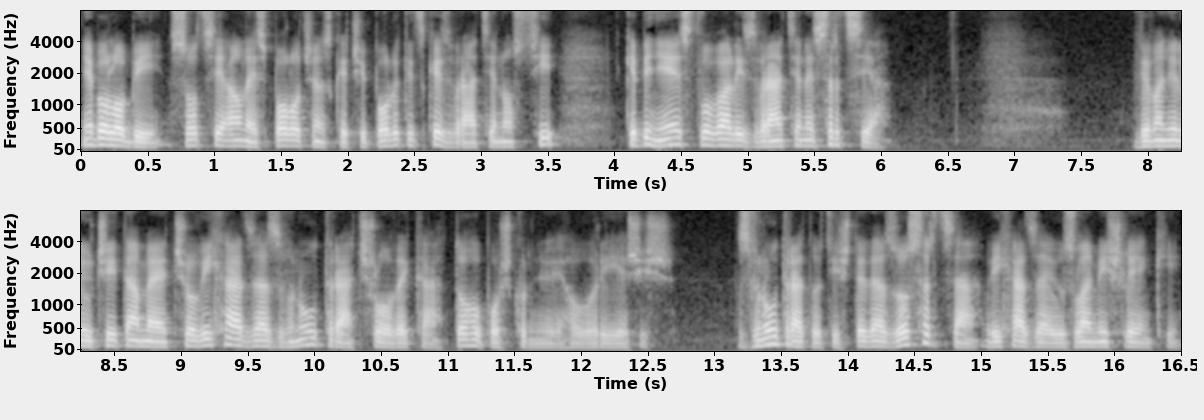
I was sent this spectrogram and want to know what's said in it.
Nebolo by sociálnej, spoločenskej či politickej zvrátenosti, keby nejestvovali zvrátené srdcia. V Evangeliu čítame, čo vychádza zvnútra človeka, toho poškrňuje, hovorí Ježiš. Zvnútra totiž, teda zo srdca, vychádzajú zlé myšlienky,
